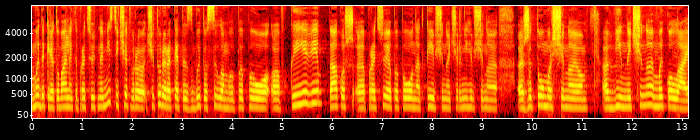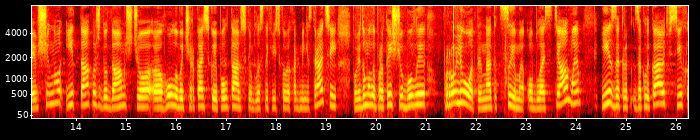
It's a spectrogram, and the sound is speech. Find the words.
Медики-рятувальники працюють на місці. Четверо чотири ракети збито силами ППО в Києві. Також працює ППО над Київщиною, Чернігівщиною, Житомирщиною, Вінниччиною, Миколаївщиною. І також додам, що голови Черкаської Полтавської обласних військових адміністрацій повідомили про те, що були прольоти над цими областями. І закликають всіх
